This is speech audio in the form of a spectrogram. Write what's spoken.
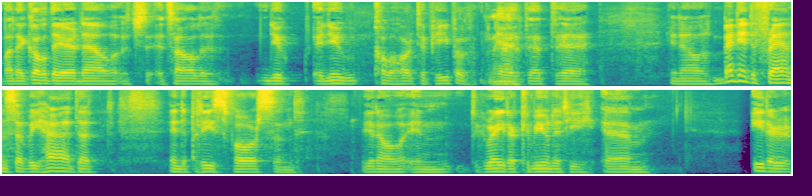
when I go there now, it's it's all a new a new cohort of people Yeah. uh, that, uh, you know, many of the friends that we had that in the police force and, you know, in the greater community, um, either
